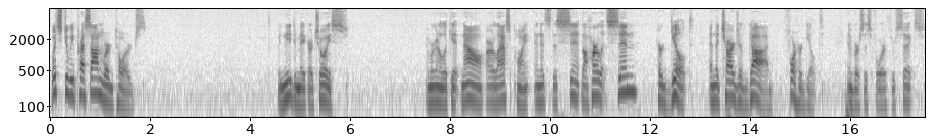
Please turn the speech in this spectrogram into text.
Which do we press onward towards? We need to make our choice. And we're going to look at now our last point, and it's the sin, the harlot's sin, her guilt, and the charge of God for her guilt in verses 4 through 6.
